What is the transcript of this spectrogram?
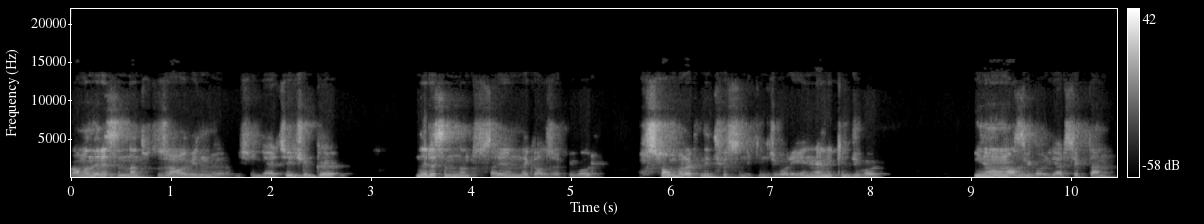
ama neresinden tutacağımı bilmiyorum işin gerçeği. Çünkü neresinden tutsa yerinde kalacak bir gol. Osman Burak ne diyorsun ikinci gole? Yenilen ikinci gol. İnanılmaz bir gol. Gerçekten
